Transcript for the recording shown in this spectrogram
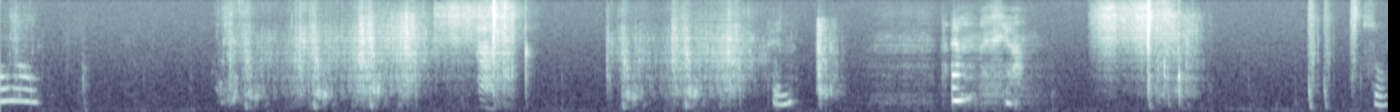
Oh no. Ähm. Ähm, ja. So,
